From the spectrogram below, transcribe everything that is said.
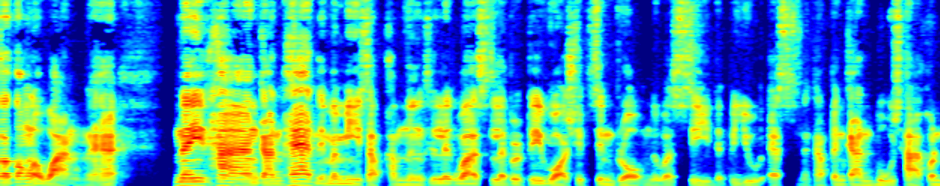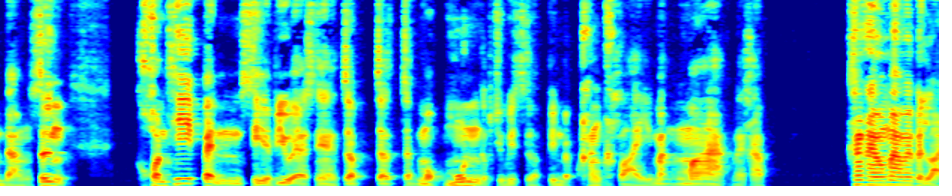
ก็ต้องระวังนะฮะในทางการแพทย์เนี่ยมันมีศัพท์คำหนึ่งที่เรียกว่า celebrity worship syndrome หรือว่า CWS นะครับเป็นการบูชาคนดัง ซึ่ง คนที่เป็น CWS เนี่ยจะจะจะหมกมุ่นกับชีวิตศิลปินแบบคลั่งไคล้มาก ๆนะครับคลั่งไคล้มากๆไม่เป็นไร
